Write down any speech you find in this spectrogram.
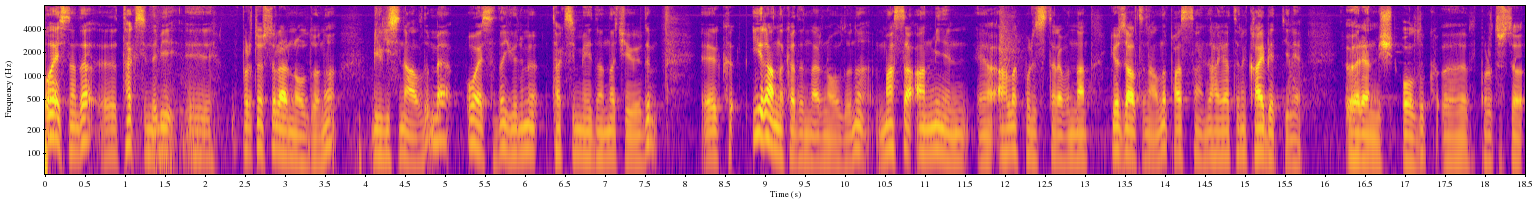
O esnada e, Taksim'de bir e, protestoların olduğunu bilgisini aldım ve o esnada yönümü Taksim Meydanı'na çevirdim. E, İranlı kadınların olduğunu, Mahsa Amini'nin e, ahlak polisi tarafından gözaltına alınıp hastanede hayatını kaybettiğini öğrenmiş olduk e, protesto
